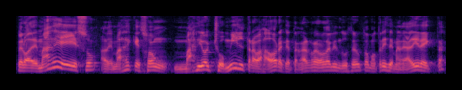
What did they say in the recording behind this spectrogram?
Pero además de eso, además de que son más de 8 mil trabajadores que están alrededor de la industria automotriz de manera directa,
